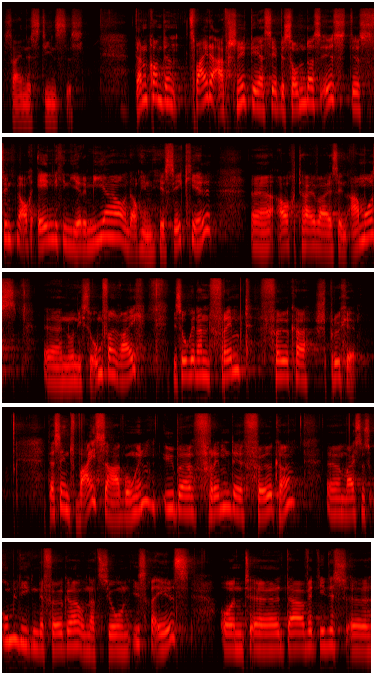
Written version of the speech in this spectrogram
seines Dienstes. Dann kommt ein zweiter Abschnitt, der sehr besonders ist. Das finden wir auch ähnlich in Jeremia und auch in Hesekiel, äh, auch teilweise in Amos, äh, nur nicht so umfangreich. Die sogenannten Fremdvölkersprüche. Das sind Weissagungen über fremde Völker, äh, meistens umliegende Völker und Nationen Israels und äh, da wird jedes äh,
